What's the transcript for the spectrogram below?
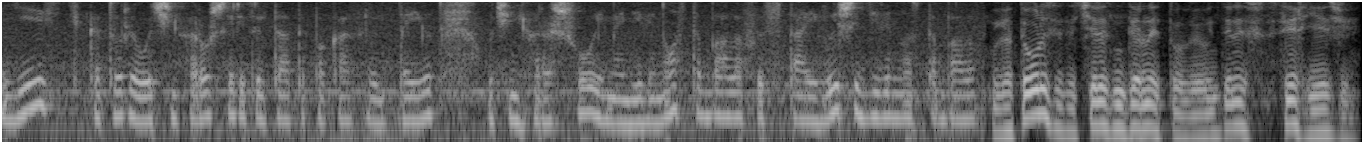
Есть, которые очень хорошие результаты показывают, сдают очень хорошо и на 90 баллов из 100, и выше 90 баллов. Готовились это через интернет только. Интернет всех есть же.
